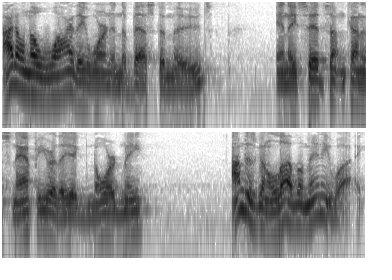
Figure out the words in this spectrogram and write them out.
I don't know why they weren't in the best of moods and they said something kind of snappy or they ignored me. I'm just going to love them anyway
